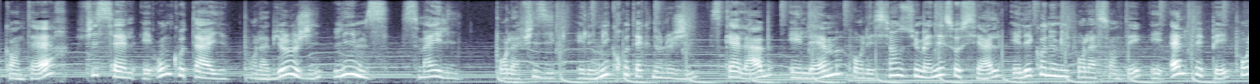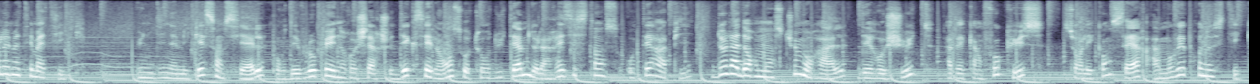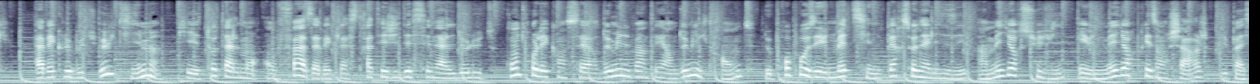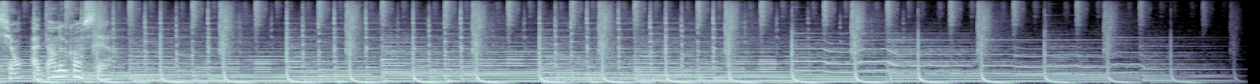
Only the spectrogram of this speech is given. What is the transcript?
Canter, Ficelle et Oncotaille pour la biologie, LIMS, Smiley pour la physique et les microtechnologies, Scalab et LEM pour les sciences humaines et sociales et l'économie pour la santé et LPP pour les mathématiques. Une dynamique essentielle pour développer une recherche d'excellence autour du thème de la résistance aux thérapies, de la dormance tumorale, des rechutes, avec un focus sur les cancers à mauvais pronostic avec le but ultime, qui est totalement en phase avec la stratégie décennale de lutte contre les cancers 2021-2030, de proposer une médecine personnalisée, un meilleur suivi et une meilleure prise en charge du patient atteint de cancer.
